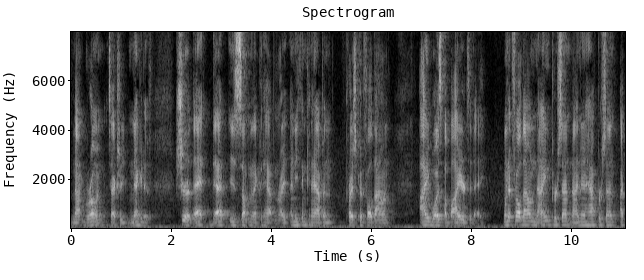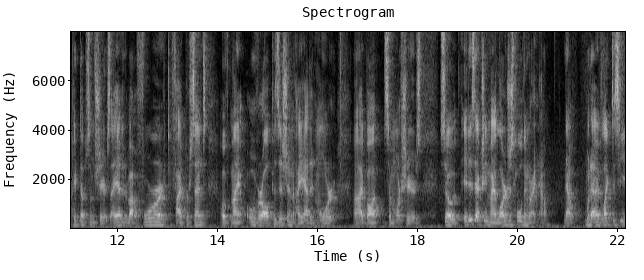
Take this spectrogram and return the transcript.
not growing. It's actually negative. Sure, that that is something that could happen, right? Anything can happen. Price could fall down. I was a buyer today. When it fell down 9%, 9.5%, I picked up some shares. I added about 4 to 5% of my overall position. I added more. Uh, I bought some more shares. So it is actually my largest holding right now. Now, would I like to see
